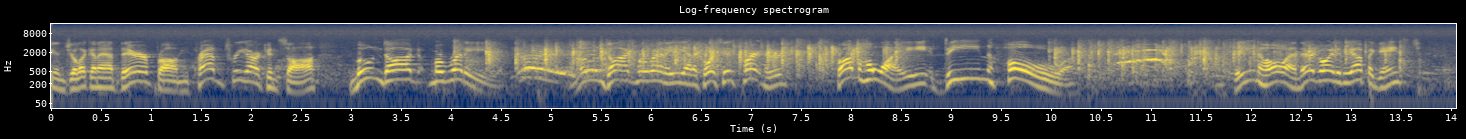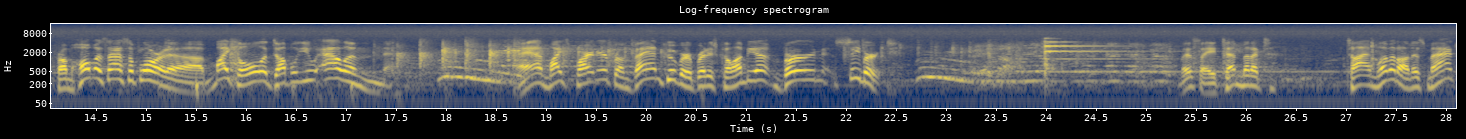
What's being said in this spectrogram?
you're looking at there from Crabtree, Arkansas, Moondog Moretti. Moondog Moretti, and of course his partner from Hawaii, Dean Ho. Dean Ho, and they're going to be up against from Homosassa, Florida, Michael W. Allen. And Mike's partner from Vancouver, British Columbia, Verne Siebert. This a 10-minute time limit on this match.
